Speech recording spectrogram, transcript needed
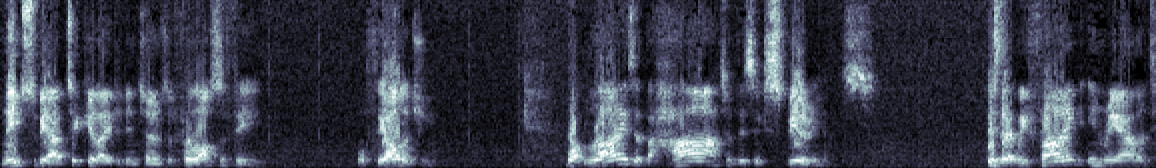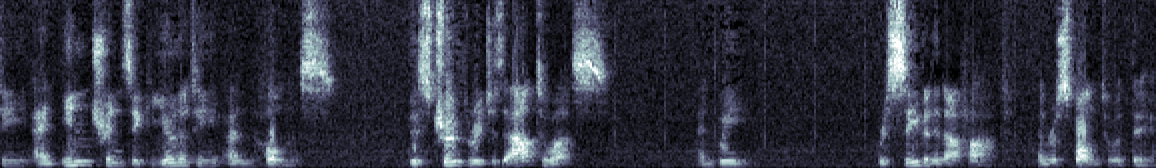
needs to be articulated in terms of philosophy or theology. What lies at the heart of this experience is that we find in reality an intrinsic unity and wholeness. This truth reaches out to us and we receive it in our heart and respond to it there.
